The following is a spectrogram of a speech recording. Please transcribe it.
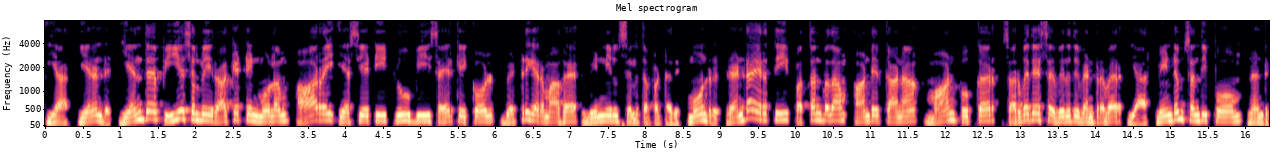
யார்? இரண்டு எந்த பி எஸ் எல்வி ராக்கெட்டின் மூலம் R I S two B செயற்கைக்கோள் வெற்றிகரமாக விண்ணில் செலுத்தப்பட்டது? மூன்று இரண்டாயிரத்தி பத்தொன்பதாம் ஆண்டிற்கான மான் புக்கர் சர்வதேச விருது வென்றவர் யார்? மீண்டும் சந்திப்போம். நன்றி.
